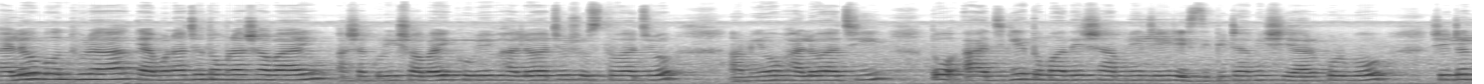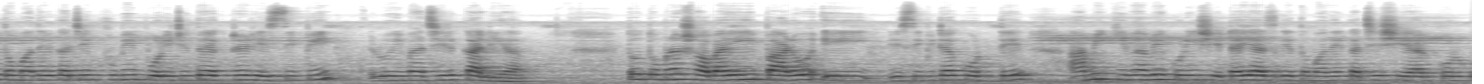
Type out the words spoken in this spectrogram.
হ্যালো বন্ধুরা, কেমন আছো তোমরা সবাই? আশা করি সবাই খুবই ভালো আছো, সুস্থ আছো। আমিও ভালো আছি। তো আজকে তোমাদের সামনে যেই রেসিপিটা আমি শেয়ার করব, সেটা তোমাদের কাছে খুবই পরিচিত একটা রেসিপি রুই মাছের কালিয়া। তো তোমরা সবাই পারো এই রেসিপিটা করতে। আমি কীভাবে করি সেটাই আজকে তোমাদের কাছে শেয়ার করব।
